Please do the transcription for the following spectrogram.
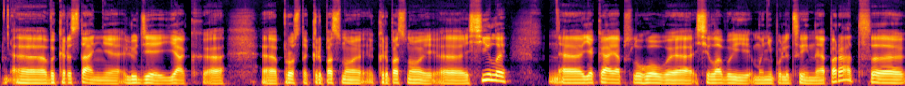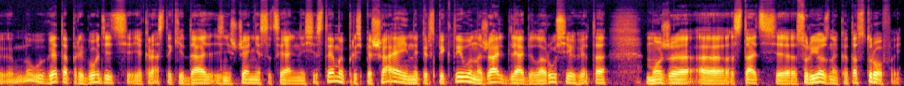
выкарыстання людзей як просто крыпасной крыпасной сілы якая абслугоўвае сілавы маніпуляцыйны апарат ну, гэта прыводзіць якраз таки да знішчэння сацыяльнай сістэмы прыспяшае і на перспектыву на жаль для беларусі гэта можа стаць сур'ёзнай катастрофай.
